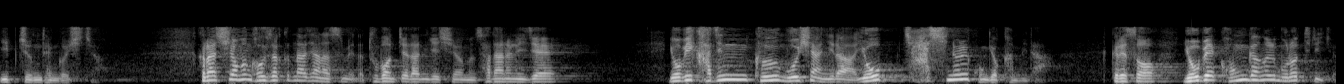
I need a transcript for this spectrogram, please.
입증된 것이죠. 그러나 시험은 거기서 끝나지 않았습니다. 두 번째 단계 시험은 사단은 이제 욥이 가진 그 무엇이 아니라 욥 자신을 공격합니다. 그래서 욥의 건강을 무너뜨리죠.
